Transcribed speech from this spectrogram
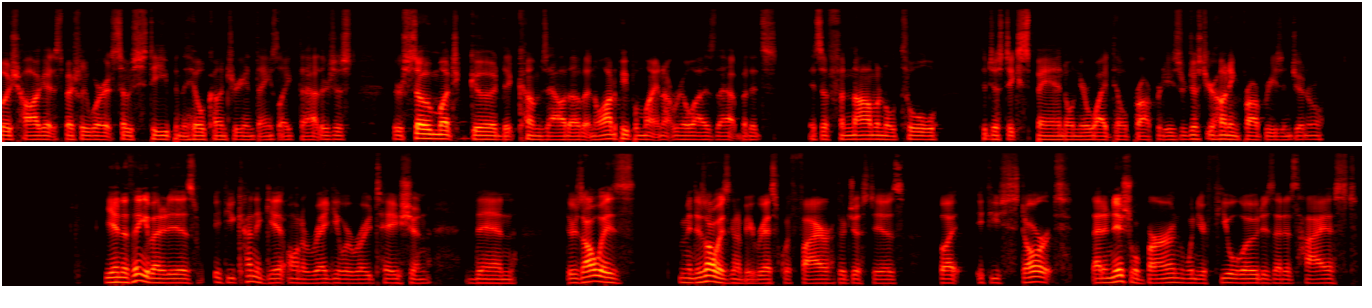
bush hog it, especially where it's so steep in the hill country and things like that. There's just there's so much good that comes out of it and a lot of people might not realize that but it's it's a phenomenal tool to just expand on your whitetail properties or just your hunting properties in general yeah and the thing about it is if you kind of get on a regular rotation then there's always i mean there's always going to be risk with fire there just is but if you start that initial burn when your fuel load is at its highest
